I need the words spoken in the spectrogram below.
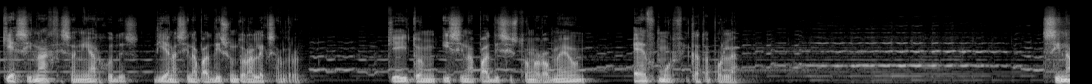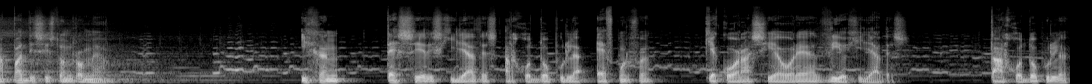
Και συνάχθησαν οι άρχοντες για να συναπαντήσουν τον Αλέξανδρο. Και ήταν η συναπάντηση των Ρωμαίων εύμορφη κατά πολλά. Συναπάντηση των Ρωμαίων. Είχαν τέσσερις χιλιάδες αρχοντόπουλα εύμορφα και κοράσια ωραία δύο χιλιάδες. Τα αρχοντόπουλα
